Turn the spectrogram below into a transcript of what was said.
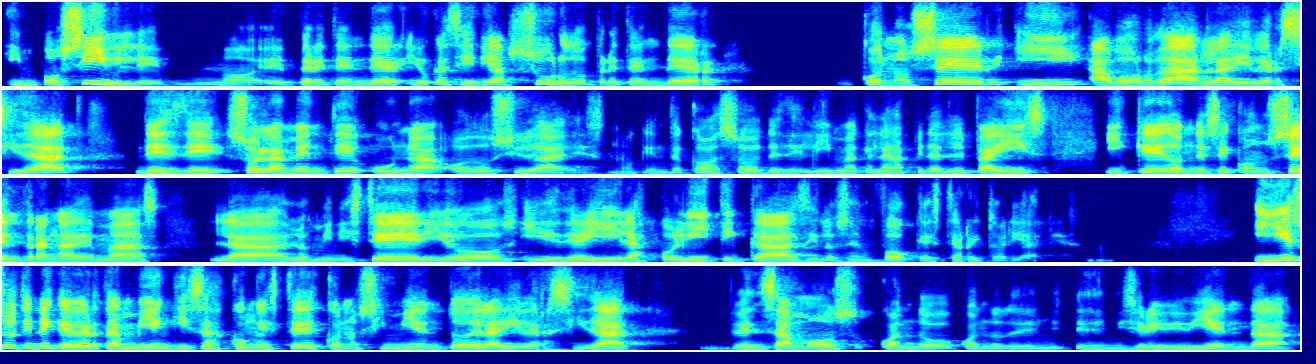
imposible ¿no? Eh, pretender, yo casi diría absurdo, pretender conocer y abordar la diversidad desde solamente una o dos ciudades, que en este caso desde Lima, que es la capital del país, y que donde se concentran además los ministerios y desde ahí las políticas y los enfoques territoriales. Y eso tiene que ver también quizás con este desconocimiento de la diversidad. Pensamos cuando, cuando desde, el Ministerio de Vivienda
